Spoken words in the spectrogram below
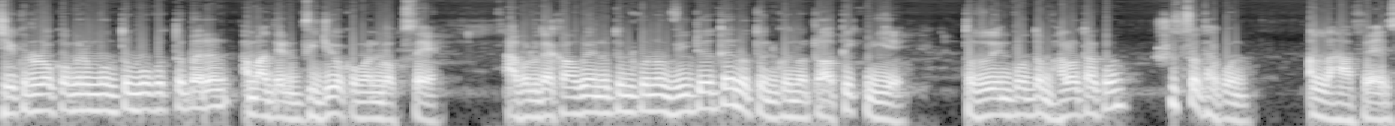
যে কোনো রকমের মন্তব্য করতে পারেন আমাদের ভিডিও কমেন্ট বক্সে আবারও দেখা হবে নতুন কোনো ভিডিওতে নতুন কোনো টপিক নিয়ে। ততদিন পর্যন্ত ভালো থাকুন, সুস্থ থাকুন। আল্লাহ হাফেজ।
